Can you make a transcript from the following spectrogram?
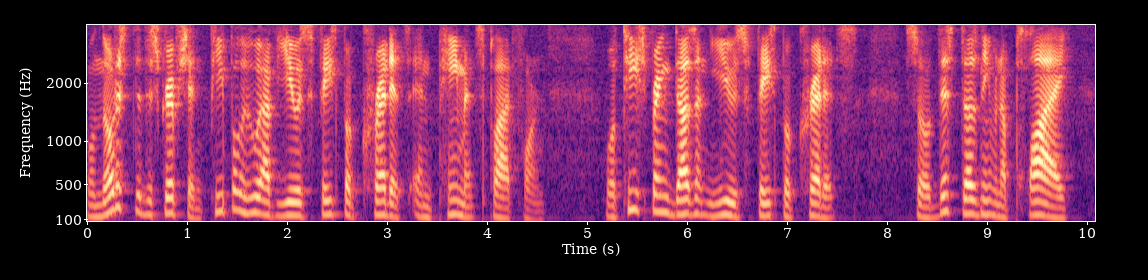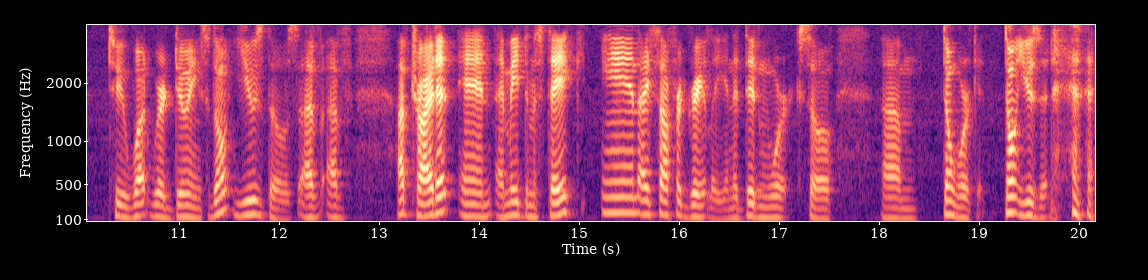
Well, notice the description, people who have used Facebook credits and payments platform. Well, Teespring doesn't use Facebook credits so this doesn't even apply to what we're doing. So don't use those. I've I've I've tried it and I made the mistake and I suffered greatly and it didn't work. So um, don't work it. Don't use it. so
